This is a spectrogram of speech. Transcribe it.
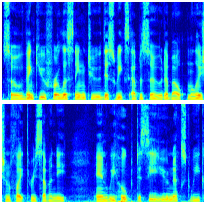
So, thank you for listening to this week's episode about Malaysian Flight 370. And we hope to see you next week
